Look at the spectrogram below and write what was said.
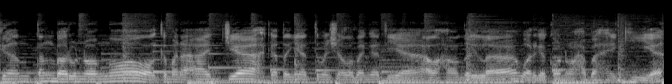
ganteng baru nongol. Ke mana aja? Katanya tuh Masya Allah banget ya. Alhamdulillah warga Konoha bahagia.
